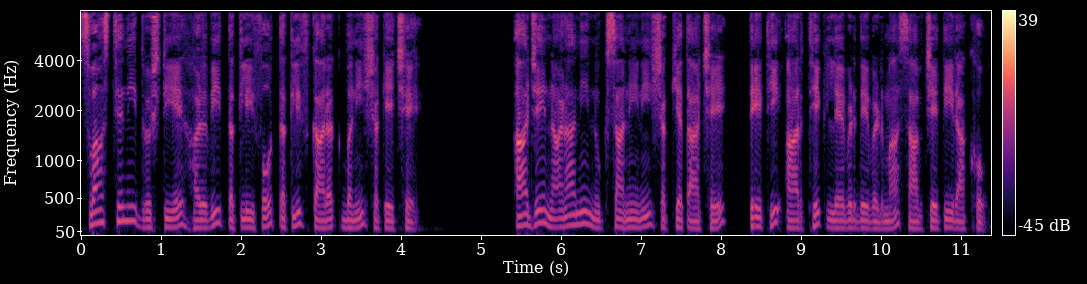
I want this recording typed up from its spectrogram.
સ્વાસ્થ્યની દૃષ્ટિએ હળવી તકલીફો તકલીફકારક બની શકે છે. આજે નાણાંની નુકસાનીની શક્યતા છે, તેથી આર્થિક લેવડદેવડમાં સાવચેતી રાખો.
